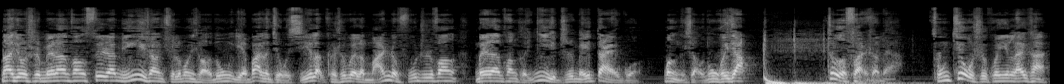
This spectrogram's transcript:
那就是梅兰芳虽然名义上娶了孟小冬，也办了酒席了，可是为了瞒着福芝芳，梅兰芳可一直没带过孟小冬回家。这算什么呀？从旧式婚姻来看，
